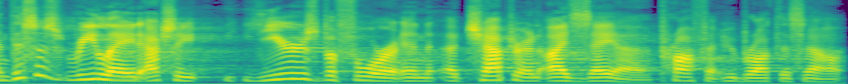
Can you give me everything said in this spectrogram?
And this is relayed actually years before in a chapter in Isaiah, a prophet who brought this out.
